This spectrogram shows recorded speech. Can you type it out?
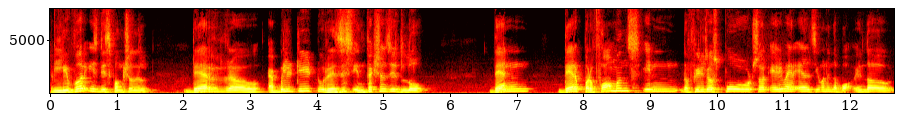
liver is dysfunctional, their uh, ability to resist infections is low, then their performance in the fields of sports or anywhere else, even in the in the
